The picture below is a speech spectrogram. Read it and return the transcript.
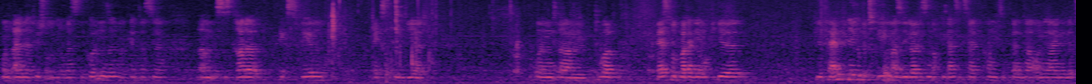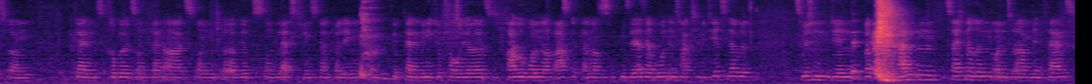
und alle natürlich auch ihre besten Kunden sind, man kennt das ja, ähm, ist es gerade extrem explodiert. Und ähm, über Facebook war dann eben auch viel viel Fanpflege betrieben, also die Leute sind auch die ganze Zeit konsequent da online mit ähm, kleinen Scribbles und Fanarts und äh, Wits und Livestreams dann verlegen. Es gibt kleine Mini-Tutorials, Fragerunden auf AskFM, also es gibt einen sehr, sehr hohen Interaktivitätslevel zwischen den bekannten Zeichnerinnen und ähm, den Fans,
